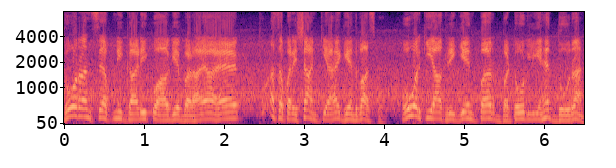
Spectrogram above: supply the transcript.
दो रन से अपनी गाड़ी को आगे बढ़ाया है। थोड़ा सा परेशान किया है गेंदबाज को। ओवर की आखिरी गेंद पर बटोर लिए हैं दो रन।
